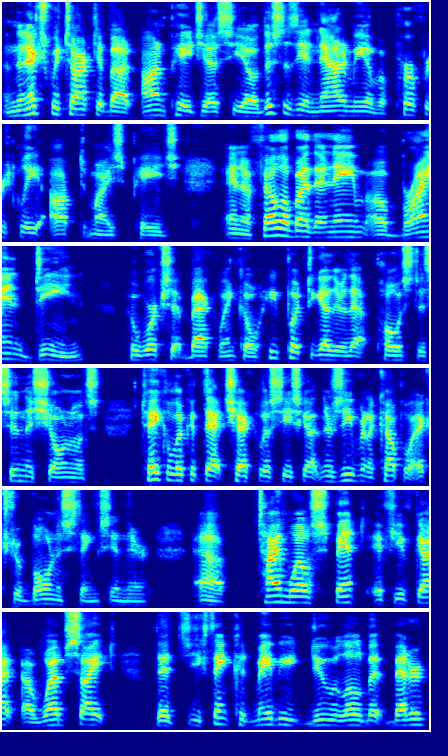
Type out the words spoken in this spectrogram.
And the next we talked about on-page SEO. This is the anatomy of a perfectly optimized page. And a fellow by the name of Brian Dean, who works at Backlinko, he put together that post. It's in the show notes. Take a look at that checklist he's got. And there's even a couple extra bonus things in there. Uh, time well spent. If you've got a website that you think could maybe do a little bit better,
